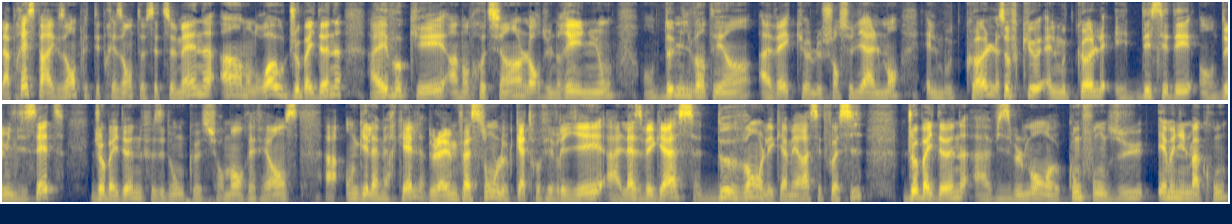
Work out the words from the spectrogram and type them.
La presse par exemple était présente cette semaine à un endroit où Joe Biden a évoqué un entretien lors d'une réunion en 2021 avec le chancelier allemand Helmut Kohl. Sauf que Helmut Kohl est décédé en 2017. Joe Biden faisait donc sûrement référence à Angela Merkel. De la même façon, le 4 février, à Las Vegas, devant les caméras cette fois-ci, Joe Biden a visiblement euh, confondu Emmanuel Macron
